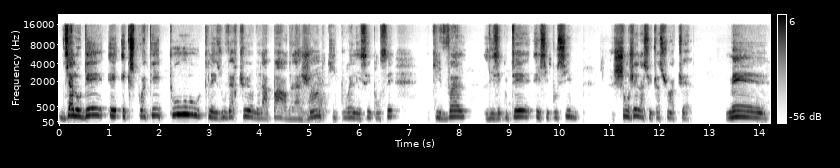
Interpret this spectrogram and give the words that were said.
dialoguer et exploiter toutes les ouvertures de la part de la junte qui pourraient laisser penser qu'ils veulent les écouter et, si possible, changer la situation actuelle. Mais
